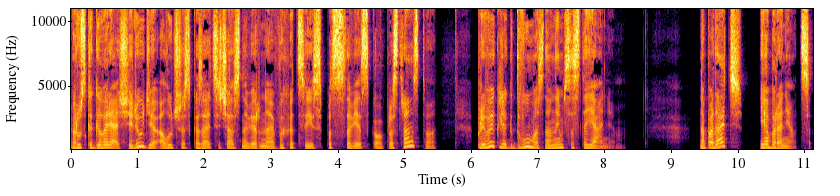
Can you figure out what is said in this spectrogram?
Русскоговорящие люди, а лучше сказать сейчас, наверное, выходцы из постсоветского пространства, привыкли к двум основным состояниям. Нападать и обороняться.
